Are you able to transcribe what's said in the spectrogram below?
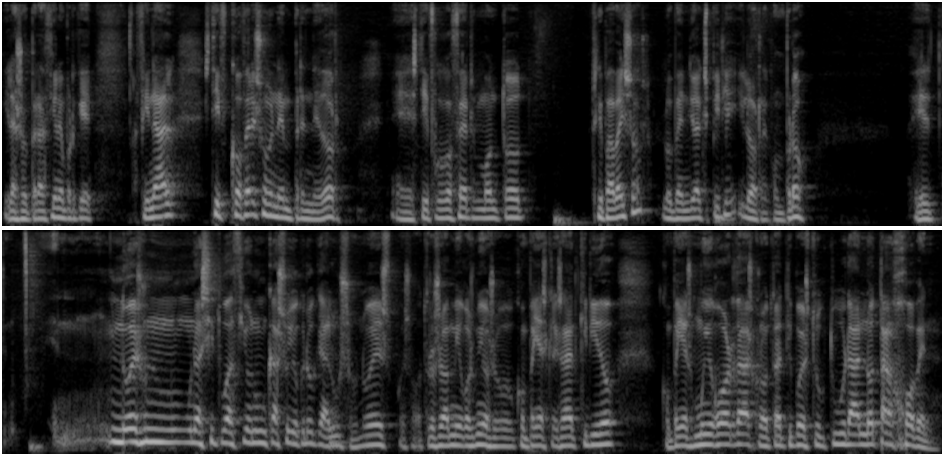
Y las operaciones, porque al final Steve Koffer es un emprendedor. Eh, Steve Koffer montó TripAdvisor, lo vendió a Expedia y lo recompró. no es una situación, un caso yo creo que al uso. No es pues otros amigos míos o compañías que les han adquirido, compañías muy gordas, con otro tipo de estructura, no tan joven.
